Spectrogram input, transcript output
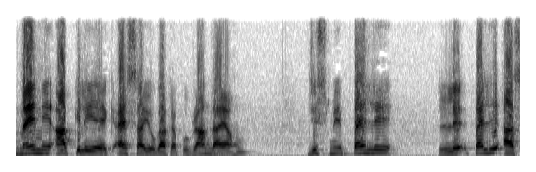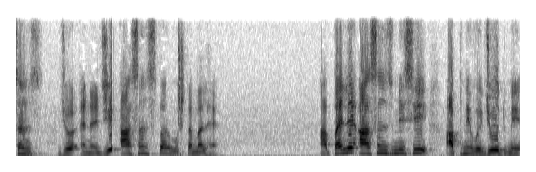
میں نے آپ کے لیے ایک ایسا یوگا کا پروگرام لایا ہوں، جس میں پہلے پہلے آسنس جو انرجی آسنس پر مشتمل ہے۔ آپ پہلے آسنس میں سے اپنے وجود میں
